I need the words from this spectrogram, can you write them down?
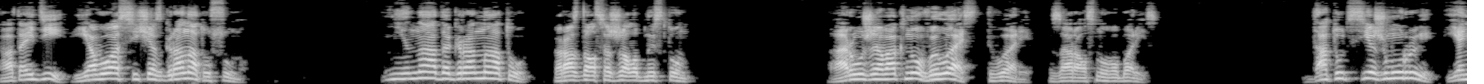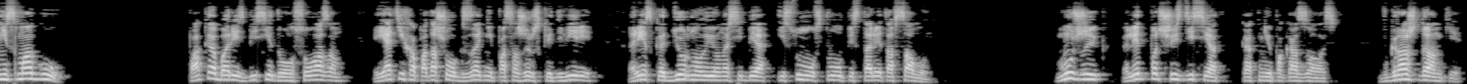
«Отойди, я в УАЗ сейчас гранату суну». «Не надо гранату!» — раздался жалобный стон. «Оружие в окно, вылазь, твари!» — заорал снова Борис. «Да тут все жмуры, я не смогу!» Пока Борис беседовал с УАЗом, я тихо подошел к задней пассажирской двери, резко дернул ее на себя и сунул ствол пистолета в салон. Мужик, лет под 60, как мне показалось, в гражданке,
